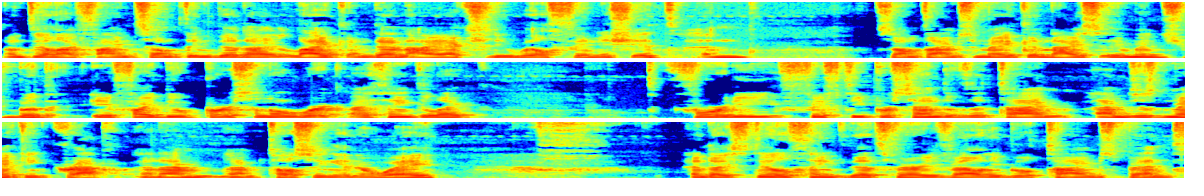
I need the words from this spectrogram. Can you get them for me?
until I find something that I like. And then I actually will finish it and, sometimes make a nice image. But if I do personal work, I think like 40, 50% of the time I'm just making crap and I'm, I'm tossing it away. And I still think that's very valuable time spent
